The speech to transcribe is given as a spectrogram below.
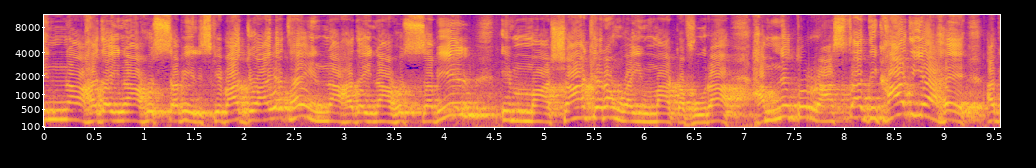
इन्ना हदैना सबील, इसके बाद जो आयत है, इन्ना हदैना सबील, इम्मा शाकर व इम्मा कफूरा। हमने तो रास्ता दिखा दिया है, अब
